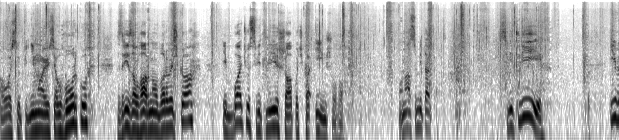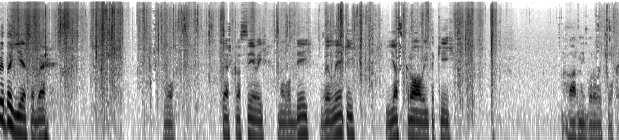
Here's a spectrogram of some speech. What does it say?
Ось піднімаюся в горку, зрізав гарного боровичка і бачу світліє шапочка іншого. Вона собі так світліє і видає себе. О, теж красивий, молодий, великий, яскравий такий. Гарний боровичок.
